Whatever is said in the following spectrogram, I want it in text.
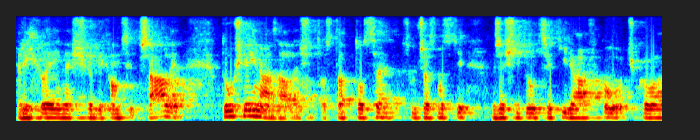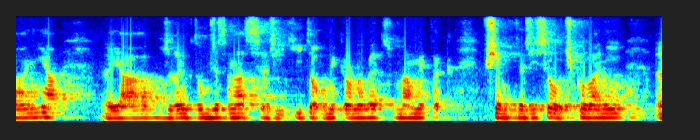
rychleji, než bychom si přáli, to už je jiná záležitost. A to se v současnosti řeší tou třetí dávkou očkování a já vzhledem k tomu, že se nás řítí to omikronové tsunami, tak všem, kteří jsou očkovaní eh,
